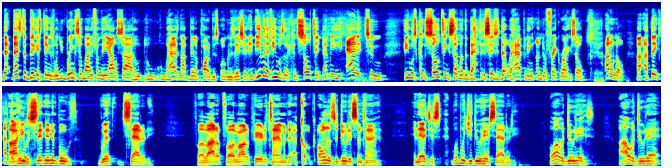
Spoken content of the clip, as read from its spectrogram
that, that's the biggest thing is when you bring somebody from the outside who, who who has not been a part of this organization, and even if he was a consultant, that means he added to. He was consulting some of the bad decisions that were happening under Frank Reich. So I don't know. I, I think I think Uh, he was, sitting in the booth with Saturday for a lot of for a lot of period of time, and the uh, owners will do this sometime, and they'll just, "What would you do here Saturday? Oh, I would do this. I would do that.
